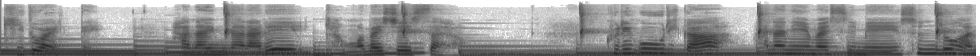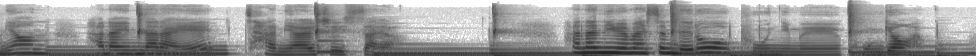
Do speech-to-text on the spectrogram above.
기도할 때 하나님 나라를 경험할 수 있어요. 그리고 우리가 하나님의 말씀에 순종하면 하나님 나라에 참여할 수 있어요. 하나님의 말씀대로 부모님을 공경하고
